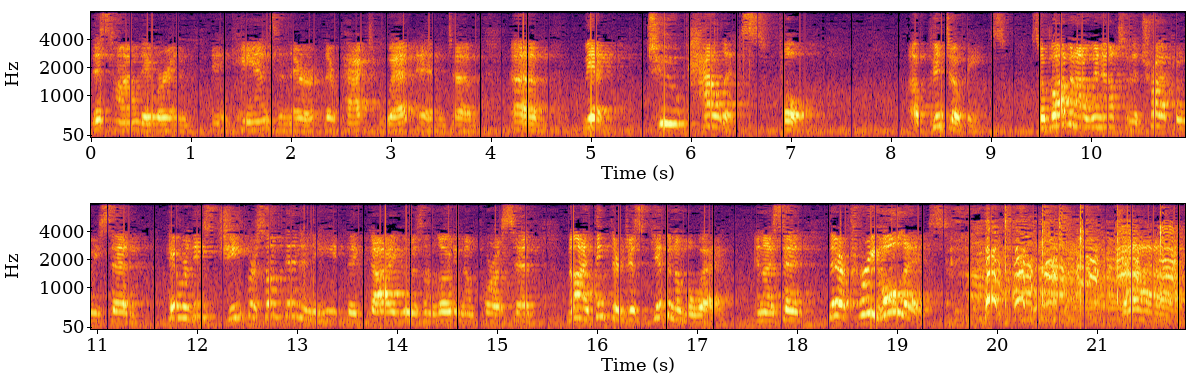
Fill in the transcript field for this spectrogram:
This time they were in, in cans and they're, they're packed wet. And um, uh, we had two pallets full of pinto beans. So Bob and I went out to the truck and we said, hey, were these cheap or something? And he, the guy who was unloading them for us said, no, I think they're just giving them away. And I said, they're frijoles. ah.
